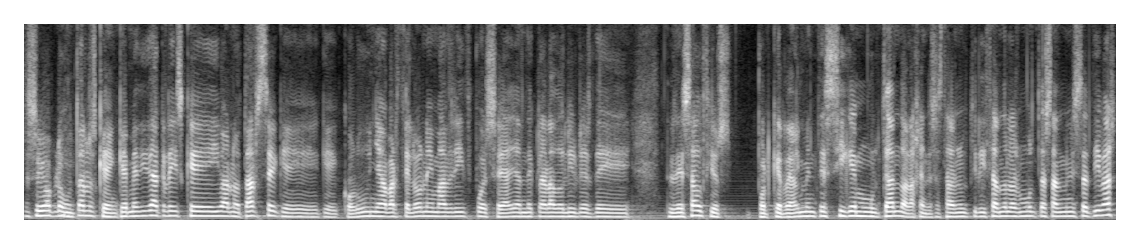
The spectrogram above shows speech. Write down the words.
Eso iba a preguntaros que en qué medida creéis que iba a notarse que, que Coruña, Barcelona y Madrid pues se hayan declarado libres de, de, desahucios, porque realmente siguen multando a la gente, se están utilizando las multas administrativas.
